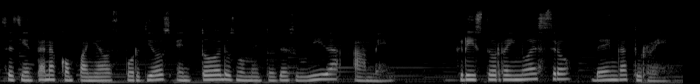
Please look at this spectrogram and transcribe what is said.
se sientan acompañados por Dios en todos los momentos de su vida. Amén. Cristo Rey nuestro, venga tu reino.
